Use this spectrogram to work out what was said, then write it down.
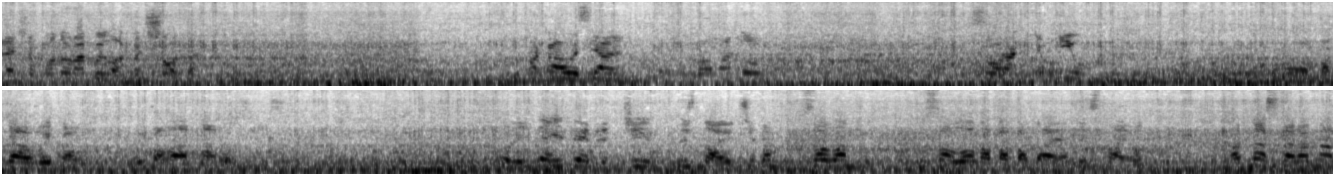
блядь, щоб воно робило хоч що-то. І поки ось я валанув 40 тюків, о, поки випав, випала одна розність. Йде, йде, блін, чи не знаю, чи там салам, у салона попадає, не знаю. От, одна сторона,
